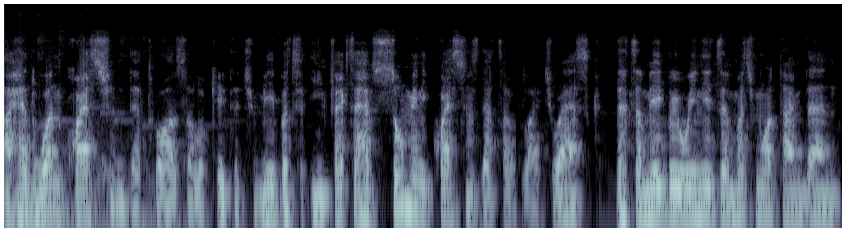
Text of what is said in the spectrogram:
I had one question that was allocated to me, but in fact, I have so many questions that I would like to ask that uh, maybe we need uh, much more time than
